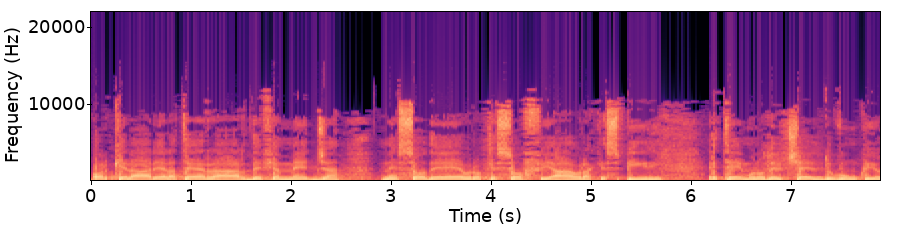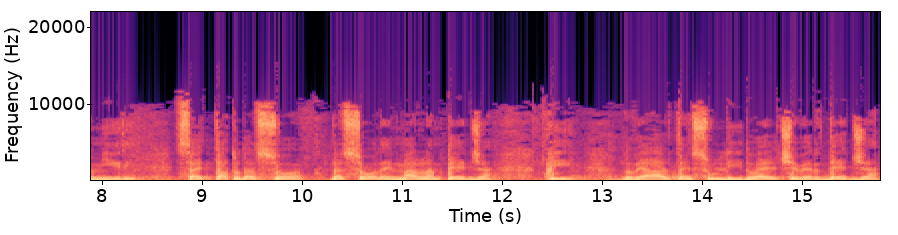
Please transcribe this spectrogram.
Or che l'aria e la terra arde e fiammeggia, né so de euro che soffi aura che spiri, e temulo del ciel dovunque io miri, saettato dal, sol, dal sole il mar lampeggia, qui, dove alta in sul lido elce verdeggia,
